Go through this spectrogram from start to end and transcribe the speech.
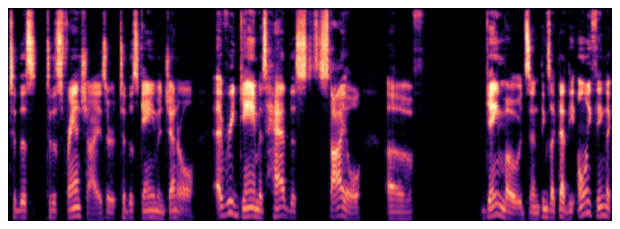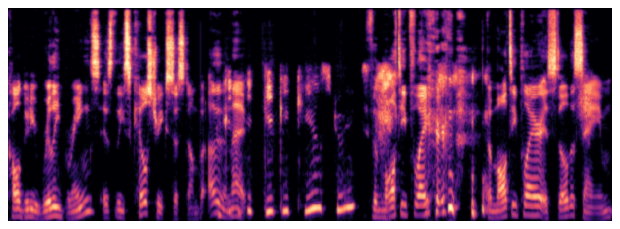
to this to this franchise or to this game in general. Every game has had this style of game modes and things like that. The only thing that Call of Duty really brings is these kill streak system. But other than that, Kill streaks. the multiplayer the multiplayer is still the same.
